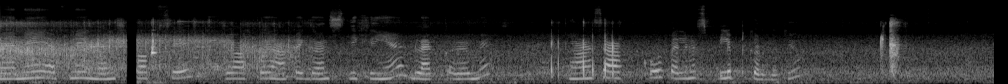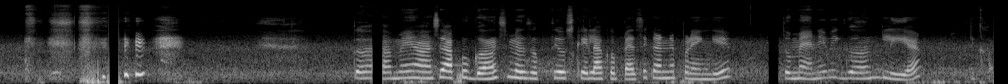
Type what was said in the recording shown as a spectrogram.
मैंने अपने गन शॉप से जो आपको गन्स दिख रही हैं ब्लैक कलर में। यहाँ से आपको पहले मैं स्प्लिप्ट कर देती हूँ। तो हमें यहाँ से आपको गन्स मिल सकती है, उसके लिए आपको पैसे करने पड़ेंगे। तो मैंने भी गन लिया है। दिखा।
